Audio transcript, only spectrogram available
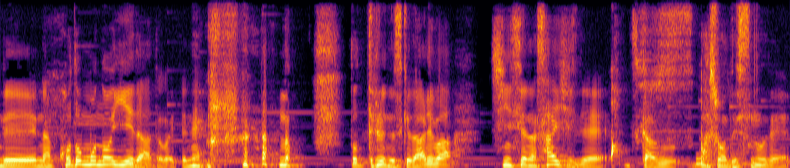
で、なんか子供の家だとか言ってね、あの、撮ってるんですけど、あれは神聖な祭祀で使う場所ですので、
